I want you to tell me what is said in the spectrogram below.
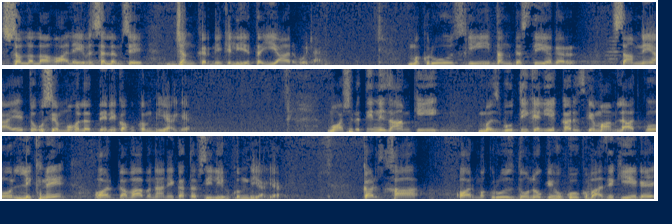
صلی اللہ علیہ وسلم سے جنگ کرنے کے لیے تیار ہو جائے مکروز کی تنگ دستی اگر سامنے آئے تو اسے مہلت دینے کا حکم دیا گیا۔ معاشرتی نظام کی مضبوطی کے لیے قرض کے معاملات کو لکھنے اور گواہ بنانے کا تفصیلی حکم دیا گیا۔ قرض خواہ اور مقروض دونوں کے حقوق واضح کیے گئے۔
